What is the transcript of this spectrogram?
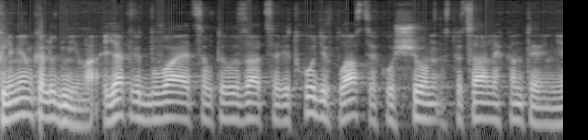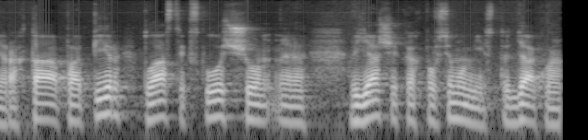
Клименка Людмила. Як відбувається утилізація відходів пластику, що в спеціальних контейнерах та папір, пластик, скло, що е, в ящиках по всьому місту? Дякую.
